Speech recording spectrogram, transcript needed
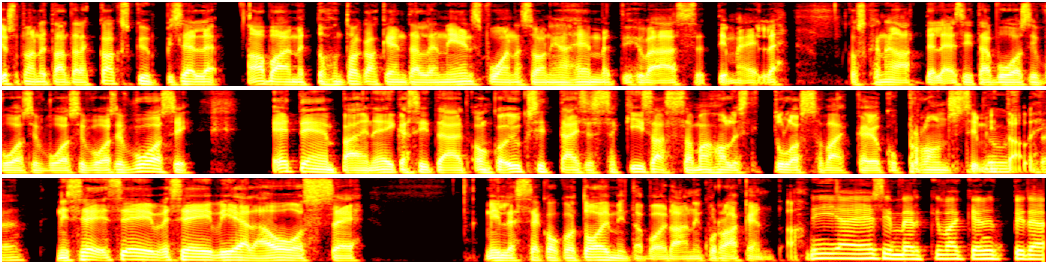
jos me annetaan tälle kaksikymppiselle avaimet tuohon takakentälle, niin ensi vuonna se on ihan hemmetti hyvä assetti meille, koska ne ajattelee sitä vuosi, vuosi, vuosi, vuosi, vuosi eteenpäin, eikä sitä, että onko yksittäisessä kisassa mahdollisesti tulossa vaikka joku pronssimitali. Niin se, se, ei, se ei vielä ole se, mille se koko toiminta voidaan niin kuin rakentaa. Niin ja esimerkki, vaikka nyt pidä,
